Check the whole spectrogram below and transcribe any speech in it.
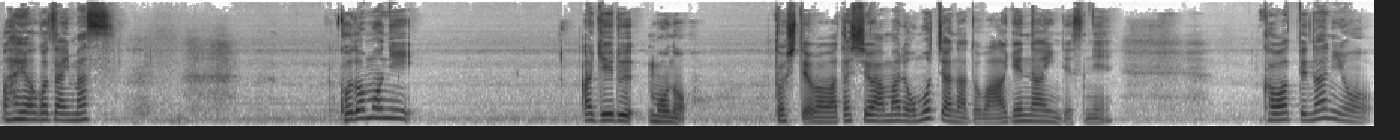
おはようございます。子供にあげるものとしては私はあまりおもちゃなどはあげないんですね。代わって何を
